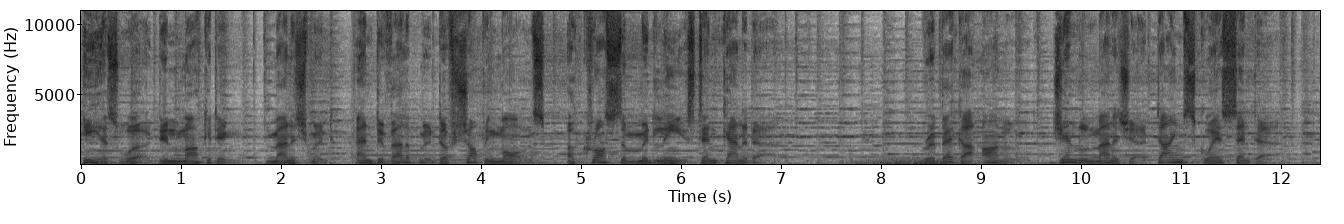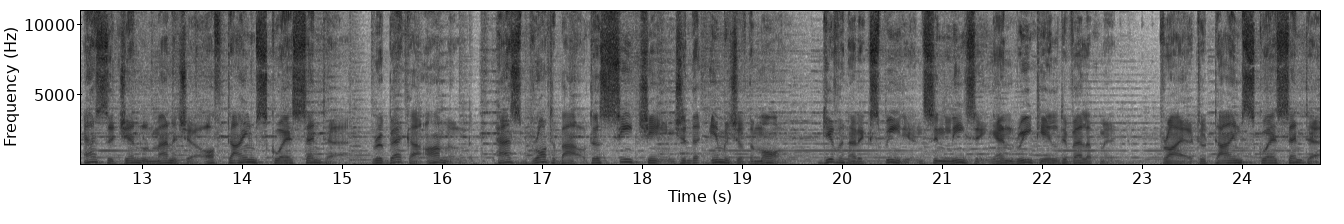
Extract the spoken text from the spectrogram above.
He has worked in marketing, management and development of shopping malls across the Middle East and Canada. Rebecca Arnold, General Manager, Times Square Center. As the General Manager of Times Square Center, Rebecca Arnold has brought about a sea change in the image of the mall, given her experience in leasing and retail development. Prior to Times Square Center,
